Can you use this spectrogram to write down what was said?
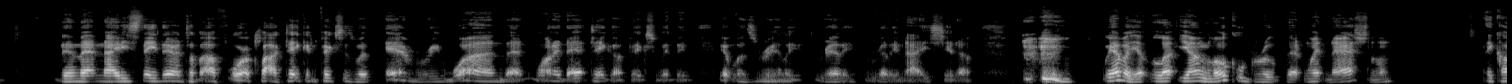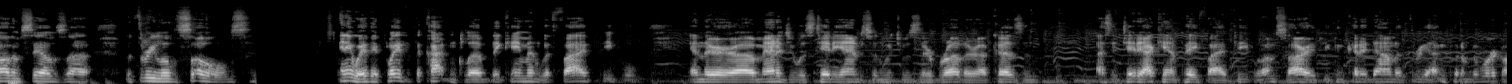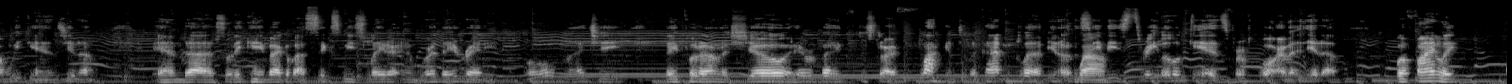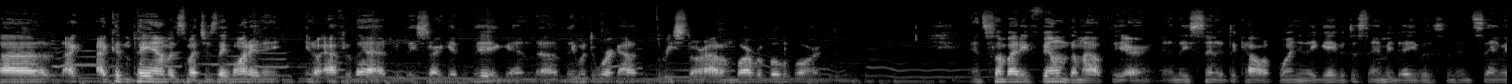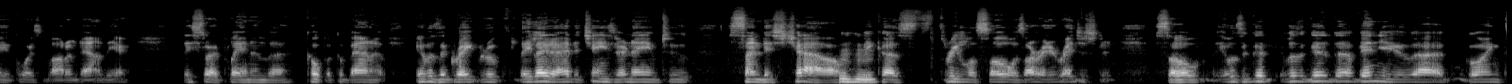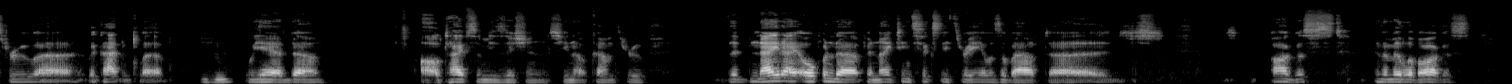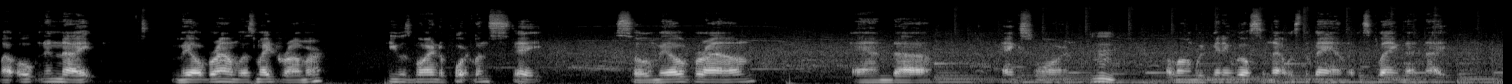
then that night he stayed there until about four o'clock taking pictures with everyone that wanted to take a picture with him. It was really, really, really nice, you know. we have a young local group that went national. They call themselves uh, the Three Little Souls. Anyway, they played at the Cotton Club. They came in with five people, and their uh, manager was Teddy Anderson, which was their brother, a cousin. I said, Teddy, I can't pay five people. I'm sorry. If you can cut it down to three, I can put them to work on weekends, you know. And uh, so they came back about six weeks later, and were they ready? Oh my gee! They put on a show, and everybody just started flocking to the Cotton Club, you know, to Wow. see these three little kids performing, you know. Well, finally, uh, I, I couldn't pay them as much as they wanted. And, you know, after that, they started getting big, and uh, they went to work out at the Three Star out on Barbur Boulevard. And somebody filmed them out there, and they sent it to California. They gave it to Sammy Davis, and then Sammy, of course, brought them down there. They started playing in the Copacabana. It was a great group. They later had to change their name to Sunday's Chow Mhm. because Three Little Soul was already registered. So it was a good it was a good uh, venue uh, going through uh, the Cotton Club. Mhm. We had uh, all types of musicians, you know, come through. The night I opened up in 1963, it was about uh, August, in the middle of August. My opening night, Mel Brown was my drummer. He was going to Portland State. So Mel Brown and uh, Hank Swarn Mm. along with Minnie Wilson. That was the band that was playing that night.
